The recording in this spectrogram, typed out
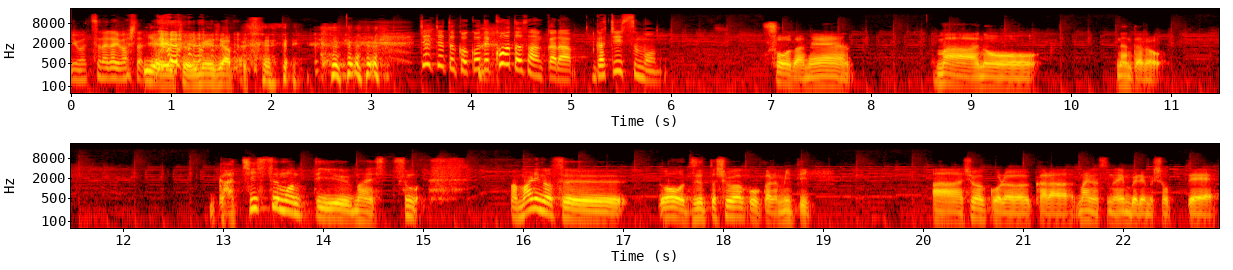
今つながりましたね。いやいやそうイメージアップ。じゃあちょっとここでコウタさんからガチ質問。そうだね。まああのなんだろうガチ質問っていう、まあ、質問、まあ、マリノスをずっと小学校から見てあ小学校からマリノスのエンブレム背負って、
